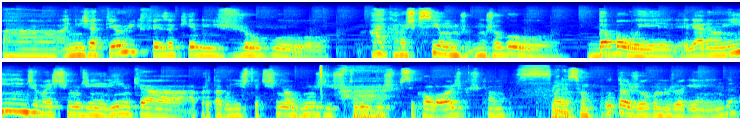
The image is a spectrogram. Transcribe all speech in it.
A, a Ninja Theory, que fez aquele jogo. Ai, cara, eu esqueci um, um jogo Double ele, ele era um indie, mas tinha um dinheirinho que a, a protagonista tinha alguns distúrbios ah, psicológicos, que é um, parece um puta jogo, não joguei ainda.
